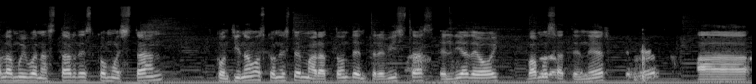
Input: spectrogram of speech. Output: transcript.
Hola, muy buenas tardes, ¿cómo están? Continuamos con este maratón de entrevistas. El día de hoy vamos a tener a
